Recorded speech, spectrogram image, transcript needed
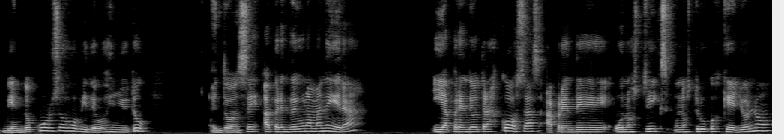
viendo cursos o videos en YouTube. Entonces, aprende de una manera y aprende otras cosas, aprende unos tricks, unos trucos que yo no.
